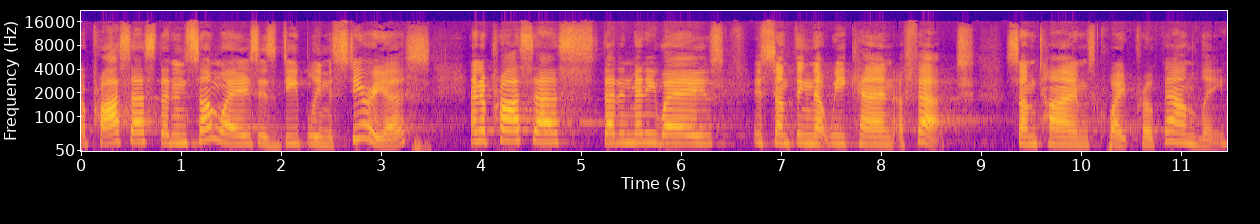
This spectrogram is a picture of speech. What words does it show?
a process that in some ways is deeply mysterious and a process that in many ways is something that we can affect, sometimes quite profoundly.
